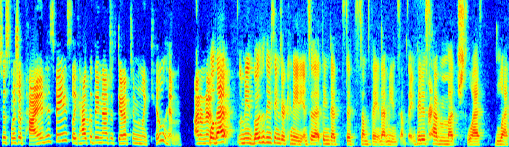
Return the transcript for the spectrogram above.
to smush a pie in his face? Like, how could they not just get up to him and like kill him? I don't know. Well, that I mean, both of these things are Canadian, so I think that's that's something that means something. They just right. have much less, less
